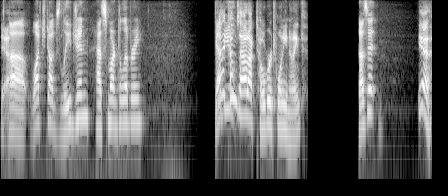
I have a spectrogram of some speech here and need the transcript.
Yeah. Uh, Watch Dogs Legion has smart delivery. Yeah, W- that comes out October 29th. Does it? Yeah.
